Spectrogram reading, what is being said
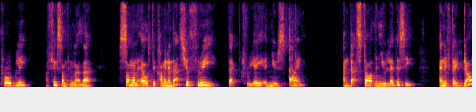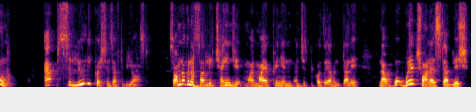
probably, I think something like that. Someone else to come in. And that's your three that create a new spine and that start the new legacy. And if they mm. don't, absolutely questions have to be asked. So I'm not going to suddenly change it, my, my opinion, and just because they haven't done it. Now, what we're trying to establish,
